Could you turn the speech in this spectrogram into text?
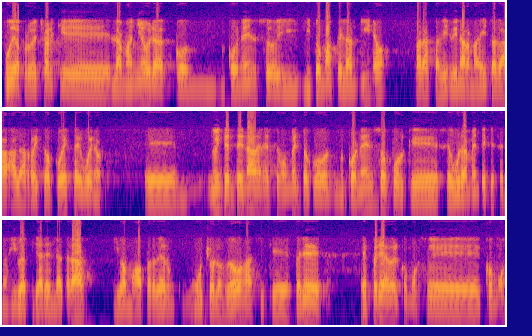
pude aprovechar que la maniobra con, con Enzo y, Tomás Pelandino para salir bien armadito a la, a la recta opuesta y bueno, eh, no intenté nada en ese momento con, con Enzo porque seguramente que se nos iba a tirar el de atrás, íbamos a perder mucho los dos, así que esperé esperé a ver cómo se cómo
